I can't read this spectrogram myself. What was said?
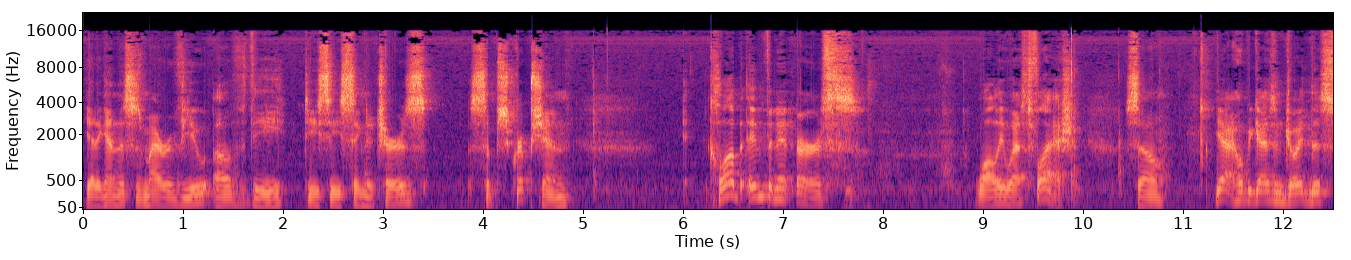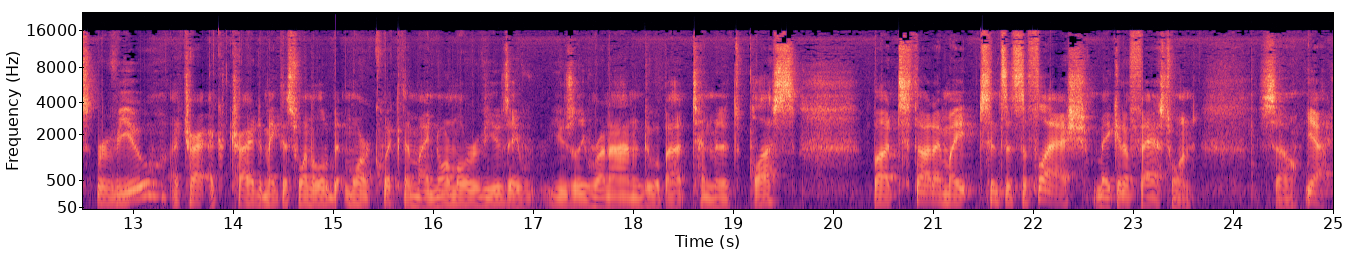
Yet again, this is my review of the DC Signatures subscription Club Infinite Earths Wally West Flash. So, yeah, I hope you guys enjoyed this review. I try I tried to make this one a little bit more quick than my normal reviews. They usually run on into about 10 minutes plus. But thought I might, since it's the Flash, make it a fast one. So, yeah,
